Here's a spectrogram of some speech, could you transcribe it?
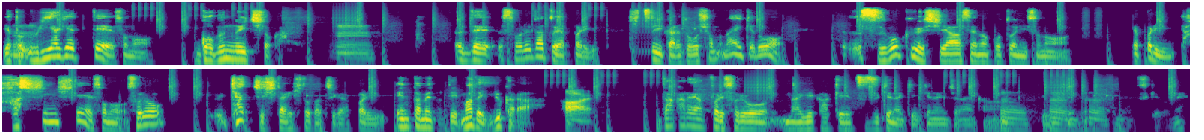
やっぱ売り上げってその5分の1とかうん、でそれだとやっぱりきついからどうしようもないけどすごく幸せなことにそのやっぱり発信してそのそれをキャッチしたい人たちがやっぱりエンタメってまだいるからはい。だからやっぱりそれを投げかけ続けなきゃいけないんじゃないかなっていうふうに思うんうん。ですけどね。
